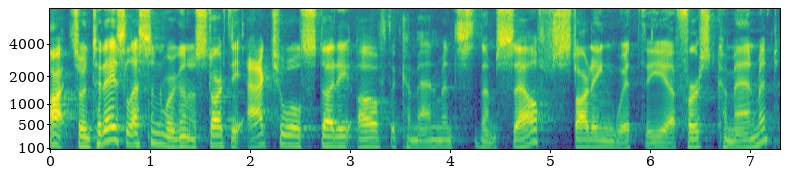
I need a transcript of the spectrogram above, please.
All right, so in today's lesson, we're going to start the actual study of the commandments themselves, starting with the uh, first commandment.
